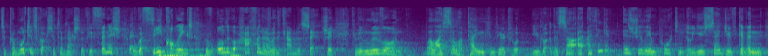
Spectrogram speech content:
to promoting Scottish international? If you finish, we've got three colleagues, we've only got half an hour with the Cabinet Secretary. Can we move on? Well, I still have time compared to what you got at the start. I, I think it is really important, though. You said you've given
